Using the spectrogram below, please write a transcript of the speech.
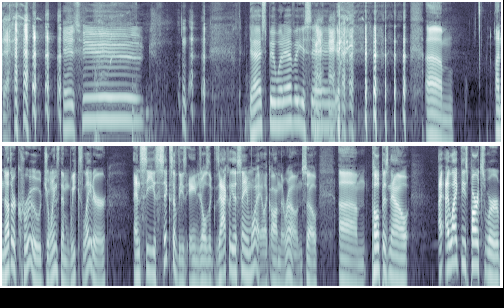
it's huge. That's be whatever you say. um, another crew joins them weeks later and sees six of these angels exactly the same way, like on their own. So um, Pope is now. I, I like these parts where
